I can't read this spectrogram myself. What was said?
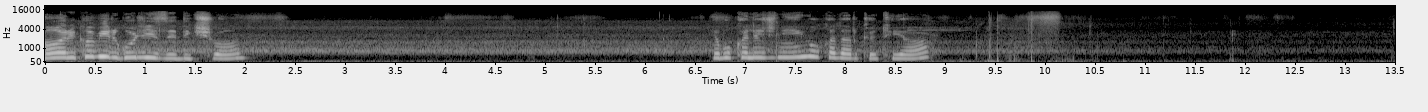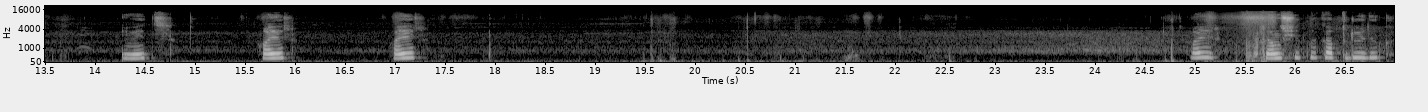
Harika bir gol izledik şu an. Ya bu kaleci niye o kadar kötü ya? Evet. Hayır. Hayır. Hayır. Yanlışlıkla kaptırıyorduk.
